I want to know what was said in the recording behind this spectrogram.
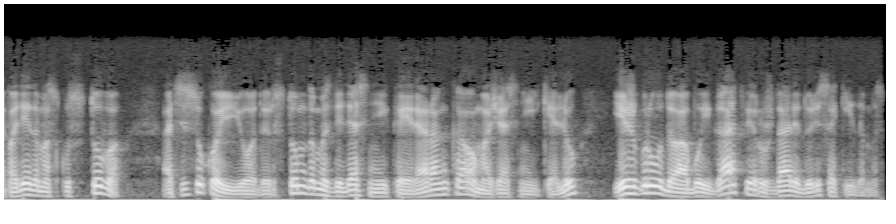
nepadėdamas kustuvo, atsisuko į juodą ir stumdamas didesnį į kairę ranką, o mažesnį į kelių, Išgrūdo abu į gatvę ir uždarė duris sakydamas,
